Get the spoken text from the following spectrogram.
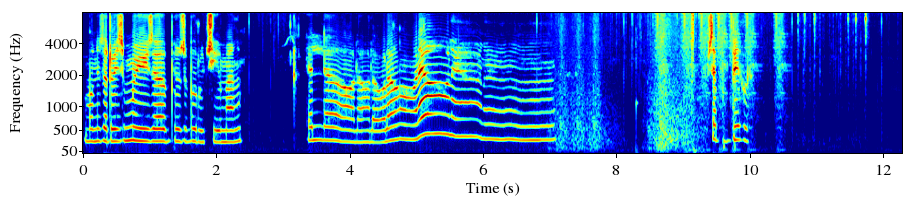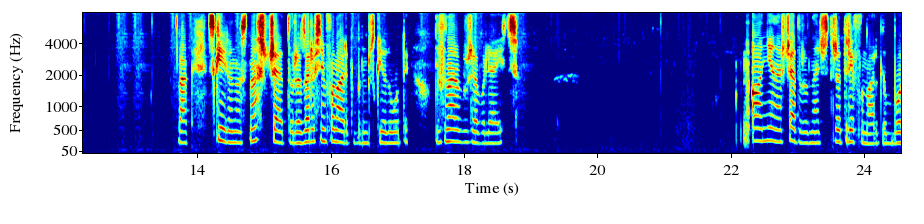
Вони зараз візьму і заберуть її в мене. Ля-ля-ля-ля-ля-ля-ля. Все, побігли. Так, скільки у нас? Нас четверо. Зараз всім фонарики будемо скидувати. Фонарик вже валяється. А, ні, нас четверо, значить треба три фонарики, бо,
